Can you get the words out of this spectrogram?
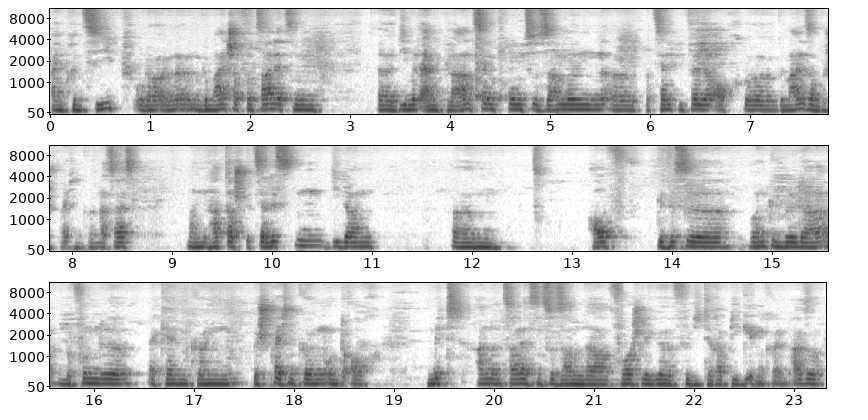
ein Prinzip oder eine Gemeinschaft von Zahnärzten, äh, die mit einem Planzentrum zusammen äh, Patientenfälle auch äh, gemeinsam besprechen können. Das heißt, man hat da Spezialisten, die dann ähm, auf gewisse Röntgenbilder, Befunde erkennen können, besprechen können und auch mit anderen Zahnärzten zusammen da Vorschläge für die Therapie geben können. Also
